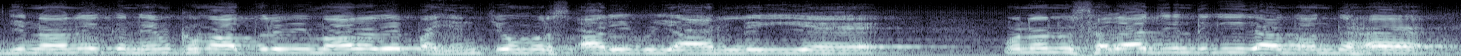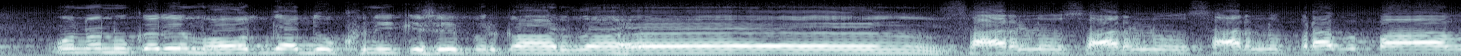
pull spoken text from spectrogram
ਜਿਨ੍ਹਾਂ ਨੇ ਇੱਕ ਨਿਮਖ ਮਾਤਰ ਵੀ ਮਹਾਰਾਜ ਦੇ ਭਜਨ ਚ ਉਮਰ ਸਾਰੀ ਗੁਜ਼ਾਰ ਲਈ ਹੈ। ਉਹਨਾਂ ਨੂੰ ਸਦਾ ਜ਼ਿੰਦਗੀ ਦਾ ਆਨੰਦ ਹੈ। ਉਹਨਾਂ ਨੂੰ ਕਦੇ ਮੌਤ ਦਾ ਦੁੱਖ ਨਹੀਂ ਕਿਸੇ ਪ੍ਰਕਾਰ ਦਾ ਹੈ ਸਰਨ ਸਰਨ ਸਰਨ ਪ੍ਰਭ ਪਾਵ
